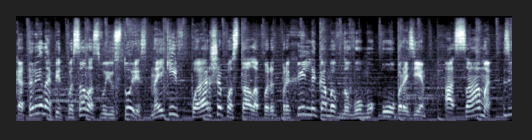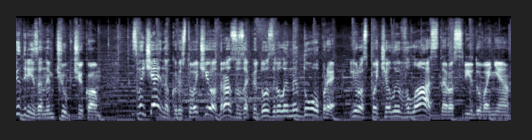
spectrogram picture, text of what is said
Катерина підписала свою сторіс, на якій вперше постала перед прихильниками в новому образі, а саме з відрізаним чубчиком. Звичайно, користувачі одразу запідозрили недобре і розпочали власне розслідування,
